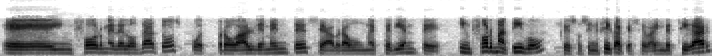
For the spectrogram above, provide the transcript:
eh, informe de los datos, pues probablemente se abra un expediente informativo, que eso significa que se va a investigar,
